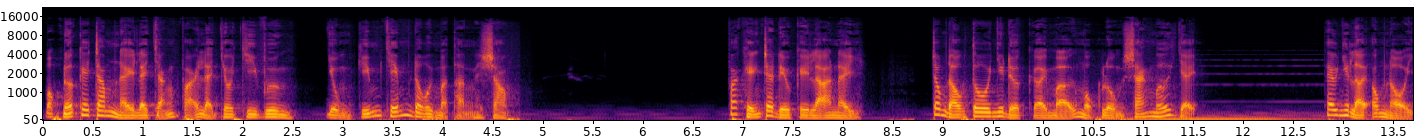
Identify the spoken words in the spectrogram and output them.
Một nửa cây trăm này lại chẳng phải là cho chi vương Dùng kiếm chém đôi mà thành hay sao? Phát hiện ra điều kỳ lạ này, Trong đầu tôi như được gợi mở một luồng sáng mới vậy. Theo như lời ông nội,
